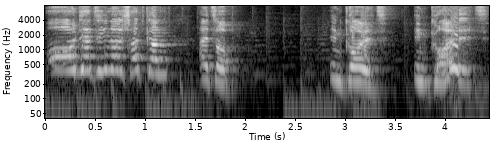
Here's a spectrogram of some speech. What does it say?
Oh, der hat die neue Shotgun. Als ob. In Gold. In Gold.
